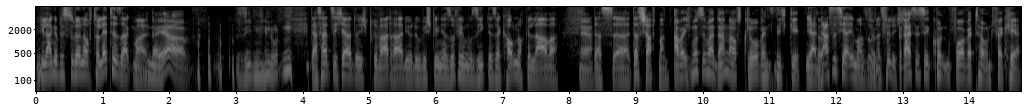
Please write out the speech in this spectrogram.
Wie lange bist du denn auf Toilette, sag mal? Naja, sieben Minuten. Das hat sich ja durch Privatradio, du, wir spielen ja so viel Musik, das ist ja kaum noch Gelaber. Ja. Das, äh, das schafft man. Aber ich muss immer dann aufs Klo, wenn es nicht geht. Ja, So, das ist ja immer so, so natürlich. 30 Sekunden vor Wetter und Verkehr.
